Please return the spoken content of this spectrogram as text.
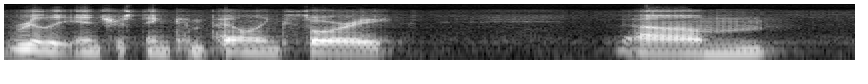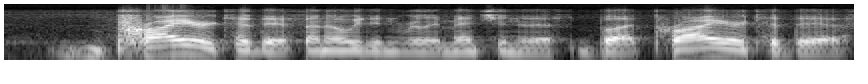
really interesting, compelling story. Um, prior to this, I know we didn't really mention this, but prior to this,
